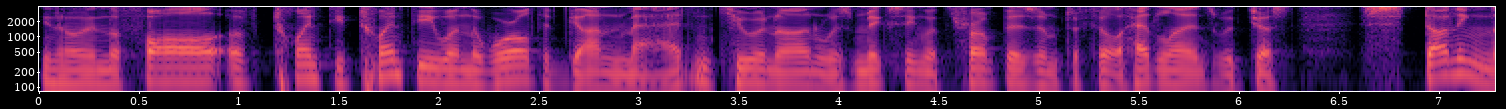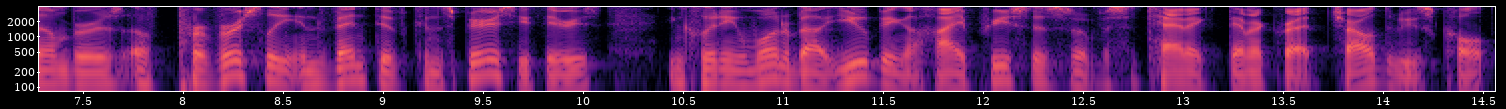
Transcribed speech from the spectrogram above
you know, in the fall of 2020, when the world had gone mad and QAnon was mixing with Trumpism to fill headlines with just stunning numbers of perversely inventive conspiracy theories, including one about you being a high priestess of a satanic Democrat child abuse cult,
